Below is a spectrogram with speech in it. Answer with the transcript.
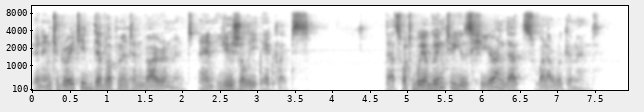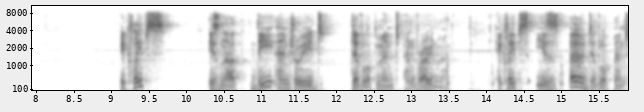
an integrated development environment and usually Eclipse. That's what we are going to use here and that's what I recommend. Eclipse is not the Android development environment. Eclipse is a development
